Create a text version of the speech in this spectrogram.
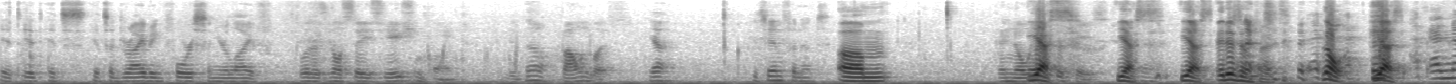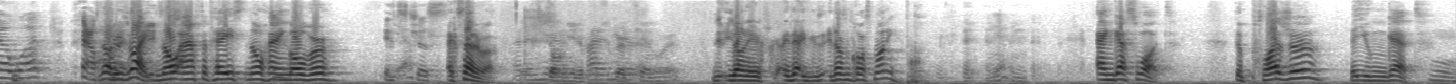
It, it, it's, it's a driving force in your life. Well, there's no satiation point. It's No. boundless Yeah. It's infinite. Um, and no yes, aftertaste. yes, yes, it is infinite. no, yes. And know what? No, he's right. No aftertaste, no hangover, It's just, etc. I didn't hear Don't it. need a I didn't hear that prescription. word. You don't need, it doesn't cost money. Yeah. And guess what? The pleasure that you can get hmm.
